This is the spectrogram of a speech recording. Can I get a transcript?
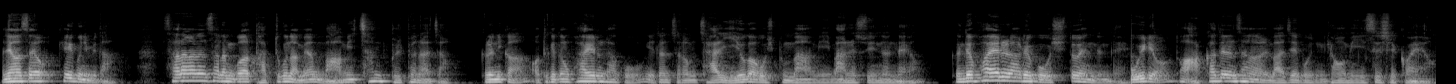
안녕하세요. K군입니다. 사랑하는 사람과 다투고 나면 마음이 참 불편하죠. 그러니까 어떻게든 화해를 하고 예전처럼 잘 이어가고 싶은 마음이 많을 수 있는데요. 그런데 화해를 하려고 시도했는데 오히려 더 악화되는 상황을 맞이해 본 경험이 있으실 거예요.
